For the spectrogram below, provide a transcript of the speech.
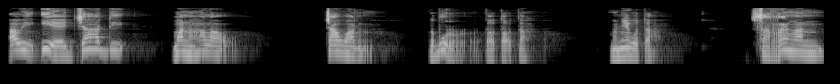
Awi iye jadi manhalau cawan lebur atau tau tah menyewota sarangan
